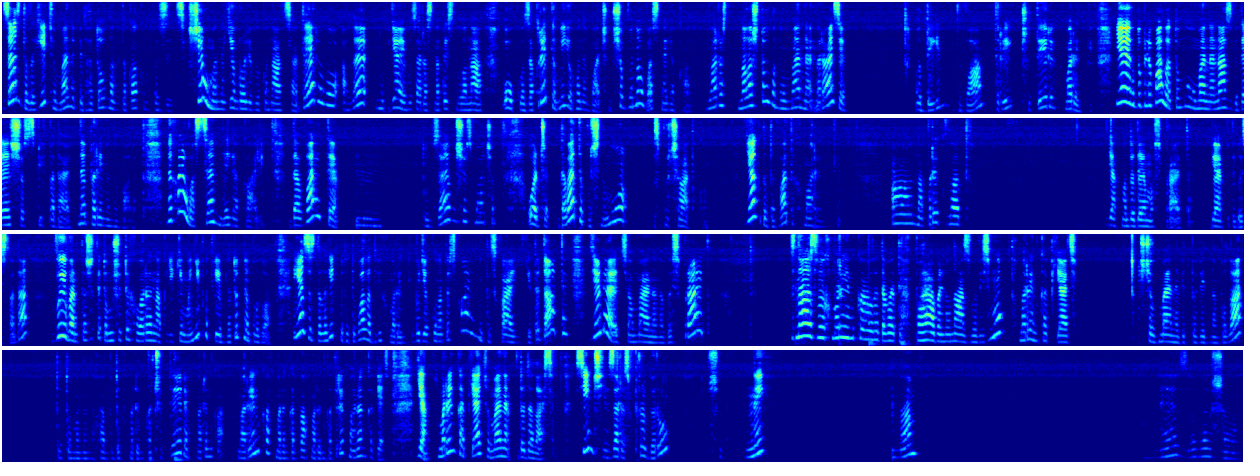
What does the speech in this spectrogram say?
заздалегідь у мене підготовлена така композиція. Ще у мене є в ролі виконавця дерево, але ну, я його зараз натиснула на око закрите, ми його не бачимо, щоб воно вас не лякало. Налаштовано у мене наразі 1, 2, 3, 4 хмаринки. Я їх дублювала, тому у мене назви дещо співпадають, не перейменувала. Нехай вас це не лякає. Давайте, тут зайве щось бачу. Отже, давайте почнемо спочатку. Як додавати хмаринки? Наприклад, як ми додаємо спрайти? Я підвисла, да? Вивантажити, тому що тих хмаринок, які мені потрібно, тут не було. Я заздалегідь підготувала дві хмаринки. Будь-яку натискаю, натискаю її додати. З'являється у мене новий спрайт з назвою хмаринка, але давайте правильну назву візьму. Хмаринка 5, щоб в мене відповідно була. Тут у мене нехай буде хмаринка 4, хмаринка, хмаринка, хмаринка 2, хмаринка 3, хмаринка 5. Є, хмаринка 5 у мене додалася. Всі інші я зараз проберу, щоб вони нам не заважали.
